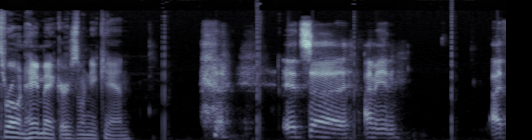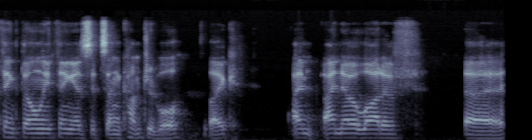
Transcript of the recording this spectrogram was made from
throwing haymakers when you can? it's uh i mean i think the only thing is it's uncomfortable. Like i i know a lot of uh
